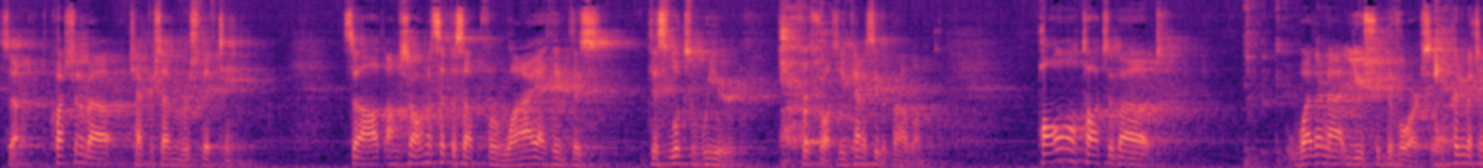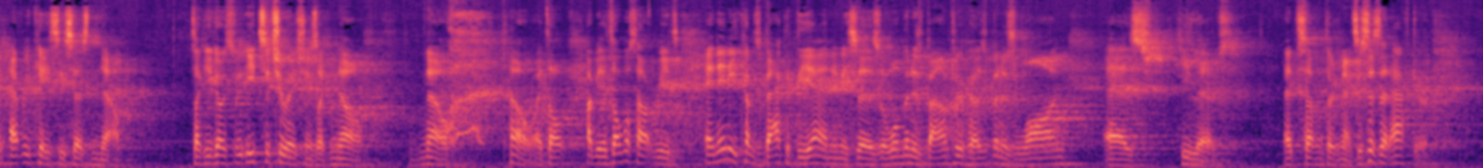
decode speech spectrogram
So, question about chapter seven, verse fifteen. So, I'll, I'm, so I'm going to set this up for why I think this this looks weird First of all, so you kind of see the problem. Paul talks about whether or not you should divorce. And pretty much in every case, he says no. It's like he goes through each situation, he's like, no, no, no. It's all, I mean, it's almost how it reads. And then he comes back at the end and he says, a woman is bound to her husband as long as he lives at 739. So he says that after.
